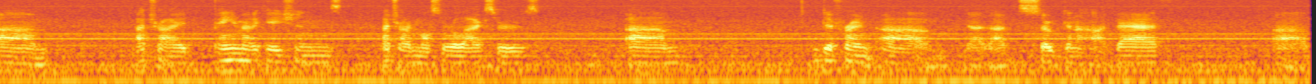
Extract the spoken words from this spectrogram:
Um, I tried pain medications. I tried muscle relaxers. Um, different. Um, I, I soaked in a hot bath, um,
